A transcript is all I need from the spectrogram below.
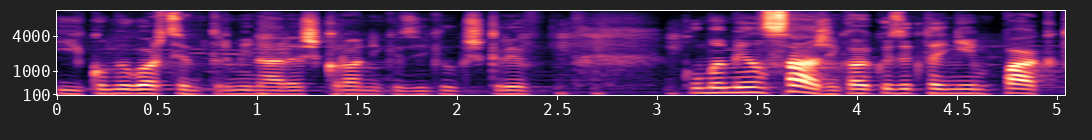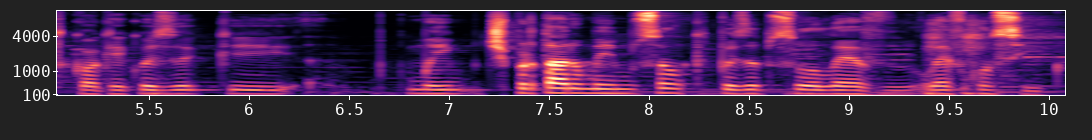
E como eu gosto sempre de terminar as crónicas e aquilo que escrevo com uma mensagem, qualquer coisa que tenha impacto, qualquer coisa que uma, despertar uma emoção que depois a pessoa leve, leve consigo.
